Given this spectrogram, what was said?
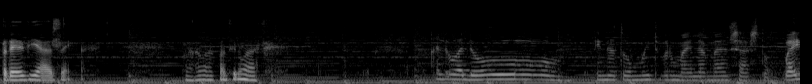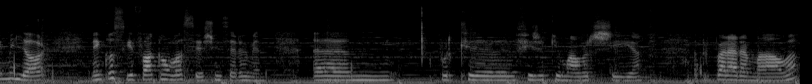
Pré-viagem. Bora lá continuar. Alô, alô. Ainda estou muito vermelha, mas já estou bem melhor. Nem consegui falar com vocês, sinceramente. Um, porque fiz aqui uma alergia a preparar a mala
